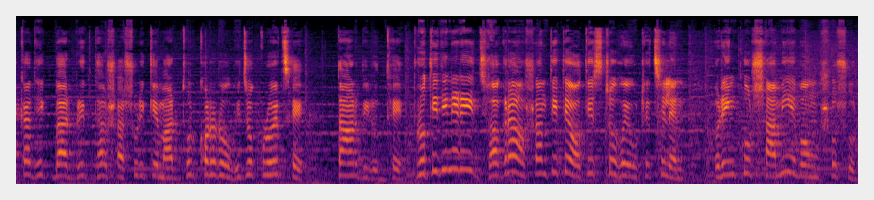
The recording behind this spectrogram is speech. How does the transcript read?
একাধিকবার বৃদ্ধা শাশুড়িকে মারধর করার অভিযোগ রয়েছে তার বিরুদ্ধে। প্রতিদিনের এই ঝগড়া অশান্তিতে অতিষ্ঠ হয়ে উঠেছিলেন রিঙ্কুর স্বামী এবং শ্বশুর।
